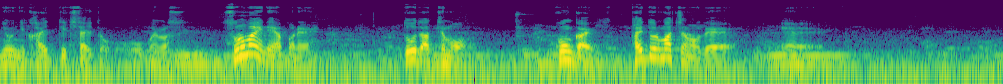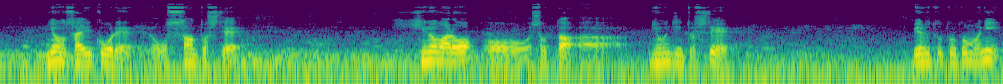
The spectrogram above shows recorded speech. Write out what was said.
日本に帰っていきたいと思います。その前にねやっぱねどうであっても今回タイトルマッチなので、えー日本最高齢のおっさんとして日の丸を背負った日本人としてベルトとともに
